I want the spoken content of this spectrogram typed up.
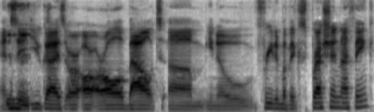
and mm-hmm. so you guys are, are, are all about um, you know freedom of expression i think.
